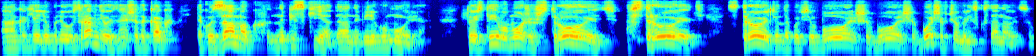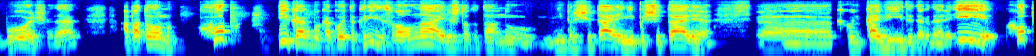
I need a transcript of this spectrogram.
а, как я люблю сравнивать, знаешь, это как такой замок на песке, да, на берегу моря. То есть ты его можешь строить, строить, строить, он такой все больше, больше, больше, в чем риск становится? Больше, да? А потом хоп, и как бы какой-то кризис, волна или что-то там, ну, не просчитали, не посчитали, э, какой-нибудь ковид и так далее. И хоп,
